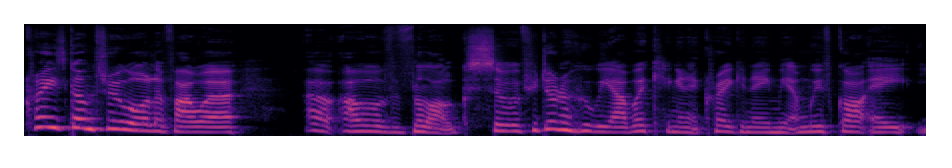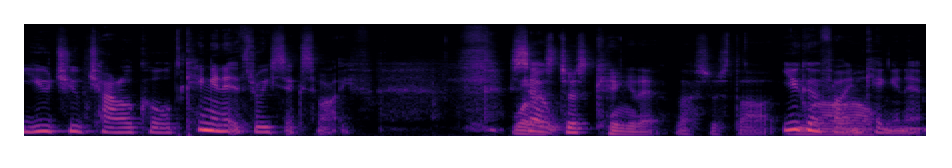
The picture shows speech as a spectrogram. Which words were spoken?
Craig's gone through all of our, our our vlogs. So if you don't know who we are, we're Kinging It, Craig and Amy, and we've got a YouTube channel called Kinging It 365. Well, so it's just Kinging it. That's just that. you can URL. find Kinging It.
